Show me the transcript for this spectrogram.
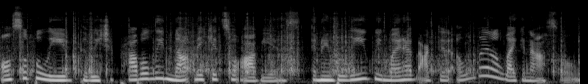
also believe that we should probably not make it so obvious, and we believe we might have acted a little like an asshole.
